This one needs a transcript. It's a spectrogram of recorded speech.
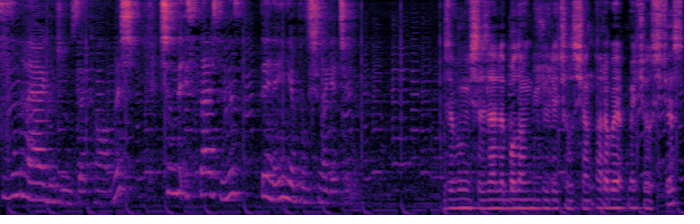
Sizin hayal gücünüze kalmış. Şimdi isterseniz deneyin yapılışına geçelim. Bize bugün sizlerle balon gücüyle çalışan araba yapmaya çalışacağız.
